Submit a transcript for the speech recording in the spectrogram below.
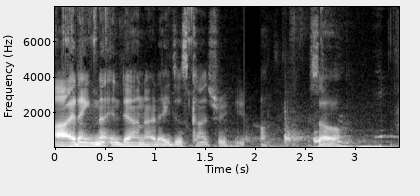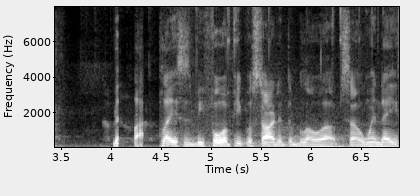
uh, it ain't nothing down there. They just country, you know. So I've been a lot of places before people started to blow up. So when they,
